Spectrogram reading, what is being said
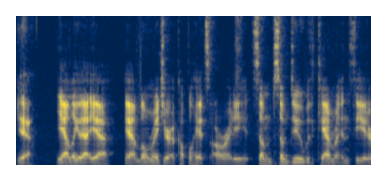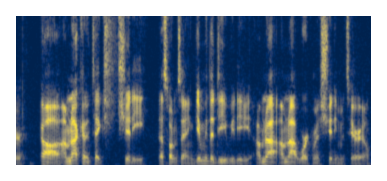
Yeah. Yeah, look at that. Yeah, yeah. Lone Ranger, a couple hits already. Some some dude with a camera in theater. Oh, I'm not gonna take shitty. That's what I'm saying. Give me the DVD. I'm not. I'm not working with shitty material.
